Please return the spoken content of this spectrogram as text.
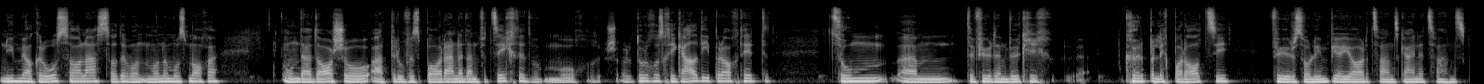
nichts mehr an Grossanlässen, oder, wo, wo er muss machen muss. Und auch da schon hat er auf ein paar Rennen dann verzichtet, wo durchaus ein Geld eingebracht hätten, um ähm, dafür dann wirklich körperlich parat zu sein für das Olympiajahr 2021.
